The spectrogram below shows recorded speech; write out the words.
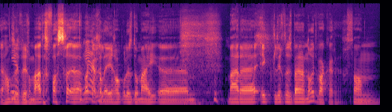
Hans Ja. heeft regelmatig vast eh, wakker Ja. gelegen, ook wel eens door mij. Ehm, maar eh, ik lig dus bijna nooit wakker van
